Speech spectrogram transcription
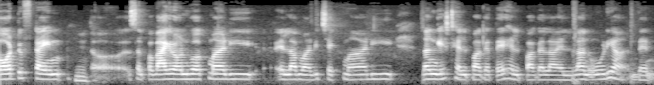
lot of time ಸ್ವಲ್ಪ ಬ್ಯಾಕ್ಗ್ರೌಂಡ್ ವರ್ಕ್ ಮಾಡಿ ಎಲ್ಲ ಮಾಡಿ ಚೆಕ್ ಮಾಡಿ ನಂಗೆ ಎಷ್ಟು ಹೆಲ್ಪ್ ಆಗುತ್ತೆ ಹೆಲ್ಪ್ ಆಗಲ್ಲ ಎಲ್ಲ ನೋಡಿ ದೆನ್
